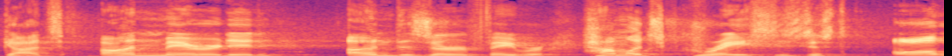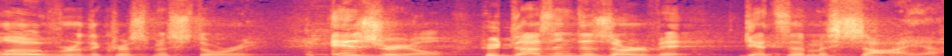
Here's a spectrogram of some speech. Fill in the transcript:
God's unmerited, undeserved favor. How much grace is just all over the Christmas story? Israel, who doesn't deserve it, gets a Messiah.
